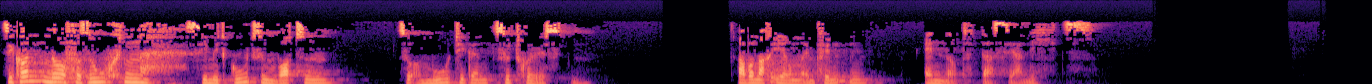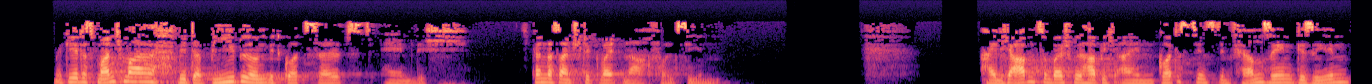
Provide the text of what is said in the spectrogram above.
Sie konnten nur versuchen, sie mit guten Worten zu ermutigen, zu trösten. Aber nach ihrem Empfinden ändert das ja nichts. Mir geht es manchmal mit der Bibel und mit Gott selbst ähnlich. Ich kann das ein Stück weit nachvollziehen. Heiligabend zum Beispiel habe ich einen Gottesdienst im Fernsehen gesehen.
